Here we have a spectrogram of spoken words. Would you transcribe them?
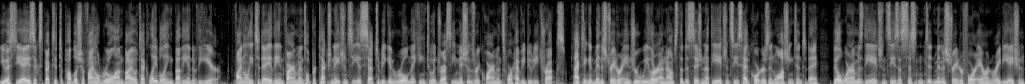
USDA is expected to publish a final rule on biotech labeling by the end of the year. Finally, today, the Environmental Protection Agency is set to begin rulemaking to address emissions requirements for heavy duty trucks. Acting Administrator Andrew Wheeler announced the decision at the agency's headquarters in Washington today. Bill Wehrum is the agency's assistant administrator for air and radiation.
